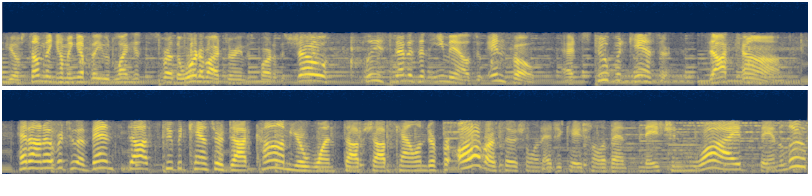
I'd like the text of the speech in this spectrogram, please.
If you have something coming up that you would like us to spread the word about during this part of the show, please send us an email to info at stupidcancer.com. Head on over to events.stupidcancer.com, your one-stop shop calendar for all of our social and educational events nationwide. Stay in the loop.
